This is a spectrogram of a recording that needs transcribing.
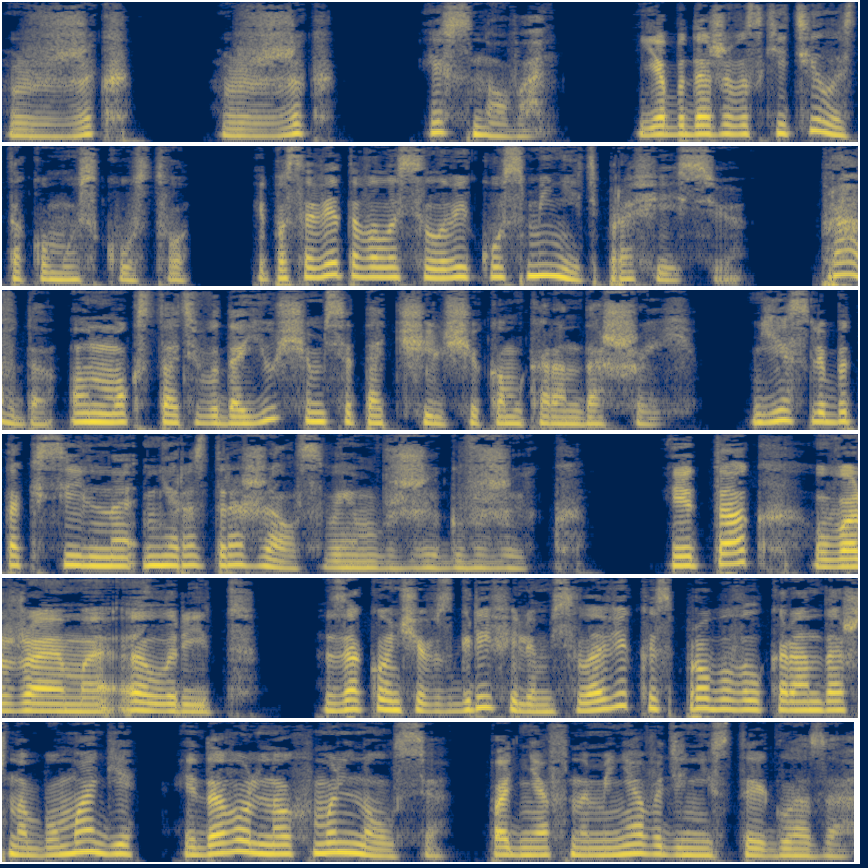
Вжик, вжик. И снова. Я бы даже восхитилась такому искусству и посоветовала силовику сменить профессию. Правда, он мог стать выдающимся точильщиком карандашей, если бы так сильно не раздражал своим вжик-вжик. «Итак, уважаемая Эл Рид», закончив с грифелем, силовик испробовал карандаш на бумаге и довольно ухмыльнулся, подняв на меня водянистые глаза.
